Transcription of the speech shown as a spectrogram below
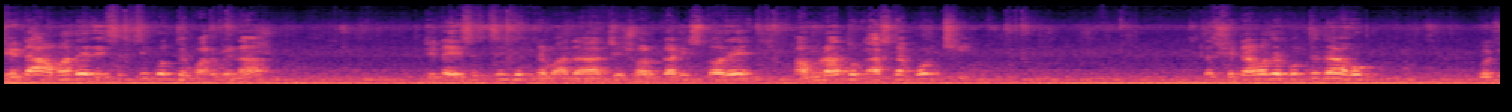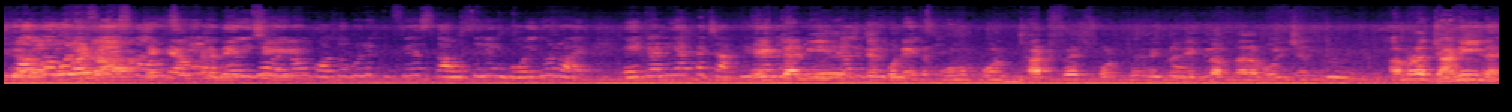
যেটা আমাদের এসএসসি করতে পারবে না, যেটা এসএসসির ক্ষেত্রে বাধা আছে, সরকারি স্তরে আমরা তো কাজটা করছি। তা সেটা আমাদের করতে দেওয়া হোক। এটা নিয়ে একটা চাকরি এটা নিয়ে দেখুন এটা কোনো কোন থার্ড ফেজ ফোর্থ ফেজ এগুলো যেগুলো আপনারা বলছেন আমরা জানিই না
